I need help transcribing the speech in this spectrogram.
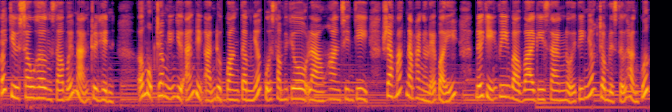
có chiều sâu hơn so với mảng truyền hình. Ở một trong những dự án điện ảnh được quan tâm nhất của Song Hye Kyo là Hwan Shin Ji, ra mắt năm 2007. Nữ diễn viên vào vai Gi Sang nổi tiếng nhất trong lịch sử Hàn Quốc.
